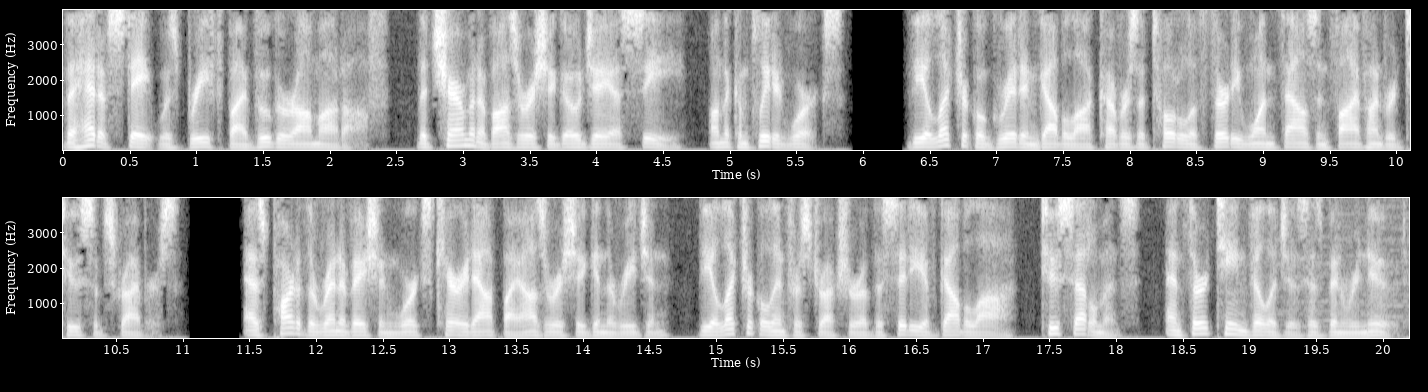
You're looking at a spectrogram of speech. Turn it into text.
The head of state was briefed by Vugar Ahmadov, the chairman of Azerishig JSC, on the completed works. The electrical grid in Gabala covers a total of 31,502 subscribers. As part of the renovation works carried out by Azerishig in the region, the electrical infrastructure of the city of Gabala, two settlements, and 13 villages has been renewed.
